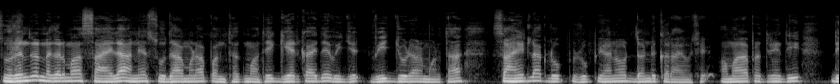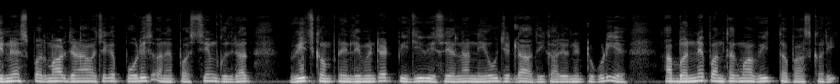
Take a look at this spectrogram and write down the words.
સુરેન્દ્રનગરમાં સાયલા અને સુદામડા પંથકમાંથી ગેરકાયદે વીજ જોડાણ મળતા સાહીઠ લાખ રૂપ- રૂપિયાનો દંડ કરાયો છે. અમારા પ્રતિનિધિ દિનેશ પરમાર જણાવે છે કે પોલીસ અને પશ્ચિમ ગુજરાત વીજ કંપની લિમિટેડ પીજીવીસીએલના નેવું જેટલા અધિકારીઓની ટુકડીએ આ બંને પંથકમાં વીજ તપાસ કરી.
